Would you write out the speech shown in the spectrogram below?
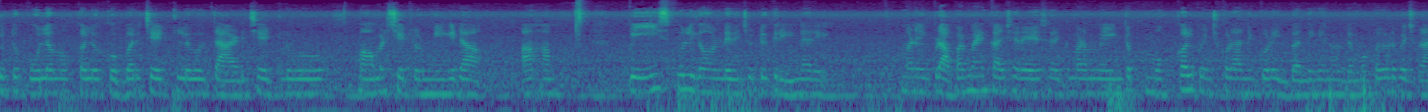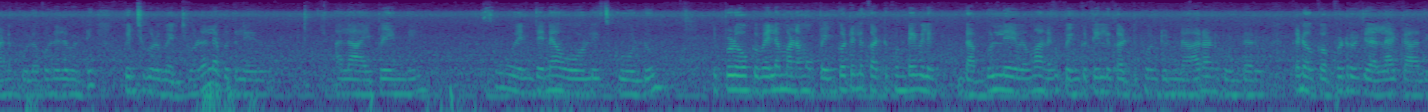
చుట్టూ పూల మొక్కలు కొబ్బరి చెట్లు తాడి చెట్లు మామిడి చెట్లు నీడ. ఆహా పీస్ఫుల్గా ఉండేది చుట్టూ గ్రీనరీ మనం ఇప్పుడు అపార్ట్మెంట్ కల్చర్ అయ్యేసరికి మనం ఇంట్లో మొక్కలు పెంచుకోవడానికి కూడా ఇబ్బందిగానే ఉంటాయి మొక్కలు కూడా పెంచుకోవడానికి పూల కుండీలు పెట్టి పెంచి కూడా పెంచుకోవడం లేకపోతే లేదు. అలా అయిపోయింది. సో ఎంతైనా ఓల్డ్ ఈజ్ గోల్డ్ ఇప్పుడు ఒకవేళ మనము పెంకుటిల్లు కట్టుకుంటే వీళ్ళకి డబ్బులు లేవేమో అనకు పెంకుటిల్లు కట్టుకుంటున్నారు అనుకుంటారు. కానీ ఒకప్పటి రోజు అలా కాదు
